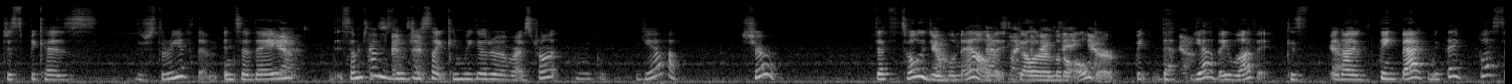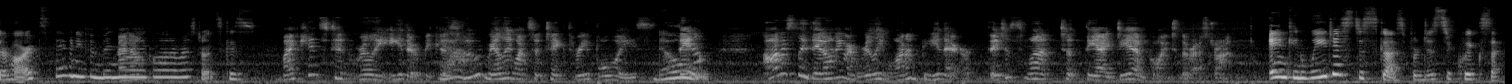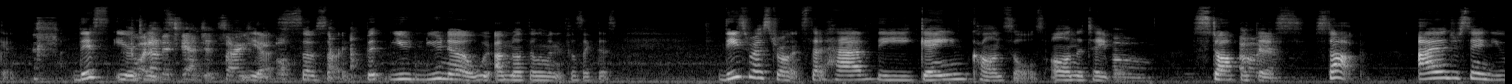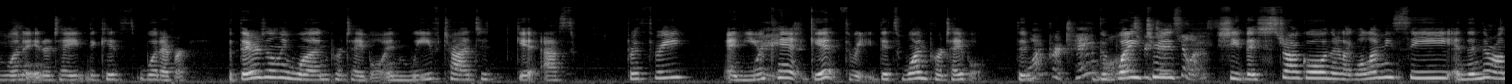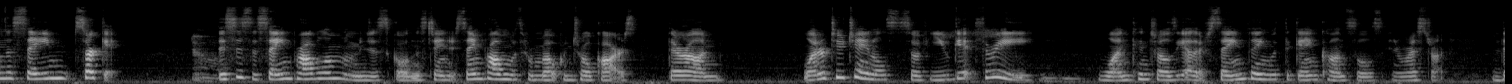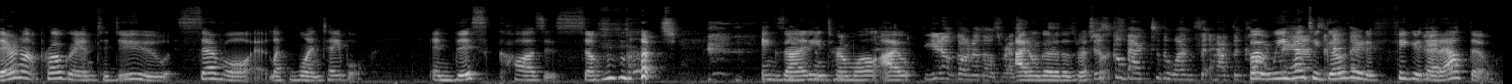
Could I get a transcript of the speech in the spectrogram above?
just because there's three of them, and so they Yeah. sometimes they're just like, "Can we go to a restaurant?" Like, yeah, sure. That's totally Yeah, doable now that's that like y'all are a little thing, older. But that, Yeah. yeah. they love it because. And I think back, I'm like, they bless their hearts. They haven't even been to like a lot of restaurants because My kids didn't really either because Yeah. who really wants to take three boys? No. They don't, honestly, they don't even really want to be there. They just want to, the idea of going to the restaurant. And can we just discuss for just a quick second? This irritates. Going on a tangent, sorry, Yes, people. so sorry, but you you know I'm not the only one that feels like this. These restaurants that have the game consoles on the table, Oh, stop with Oh, yeah. this. Stop. I understand you want to entertain the kids, whatever, but there's only one per table, and we've tried to get asked for three, and you Wait. can't get three. It's one per table. The one per table. the waitress she they struggle and they're like well let me see. And then they're on the same circuit. No. this is the same problem. Let me just go on this tangent. Same problem with remote control cars. They're on one or two channels so if you get 3 mm-hmm. one controls the other. Same thing with the game consoles in a restaurant. They're not programmed to do several at like one table. And this causes so much anxiety and turmoil i you don't go to those restaurants. i don't go to those restaurants Just go back to the ones that have the. but we had to go there the- to figure that Yeah. out, though.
